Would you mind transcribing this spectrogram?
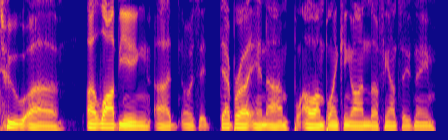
to uh, uh, lobbying? Uh, was it Deborah and um, oh, I'm blanking on the fiance's name.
